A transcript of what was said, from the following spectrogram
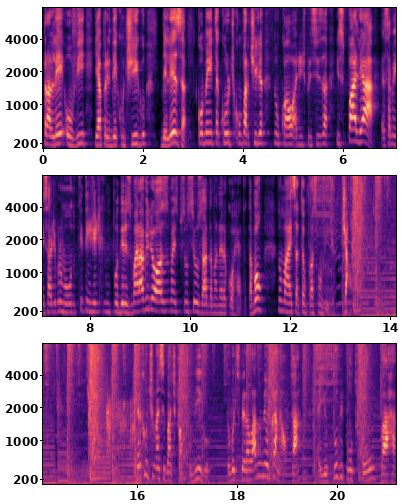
para ler, ouvir e aprender contigo, beleza? Comenta, curte, compartilha, no qual a gente precisa espalhar essa mensagem pro mundo, porque tem gente com poderes maravilhosos, mas precisam ser usados da maneira correta, tá bom? No mais, até o próximo vídeo. Tchau! Quer continuar esse bate-papo comigo? Então vou te esperar lá no meu canal, tá? É youtube.com barra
